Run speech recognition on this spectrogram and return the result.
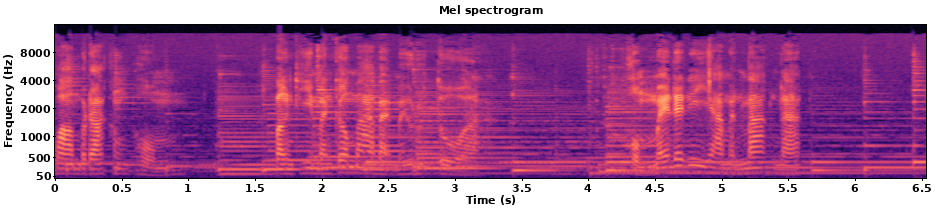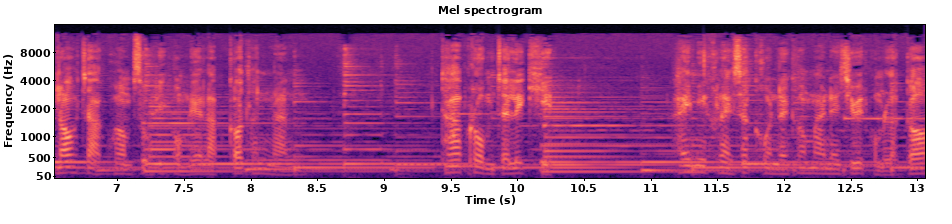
ความรักของผม บางทีมันก็มาแบบไม่รู้ตัว ผมไม่ได้นิยามมันมากนัก นอกจากความสุขที่ผมได้รับก็เท่านั้น ถ้าพรหมจะลิขิตให้มีใครสักคนเดินเข้ามาในชีวิตผมแล้วก็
